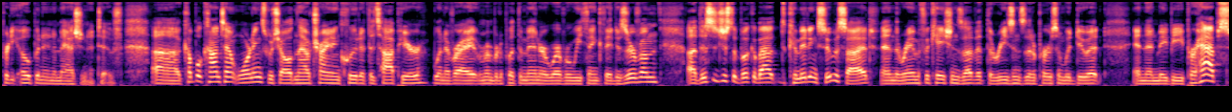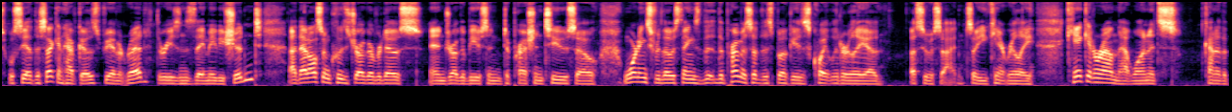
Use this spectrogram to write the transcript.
pretty open and imaginative. Uh, a couple content warnings, which I'll now try and include at the top here whenever I remember to put them in or wherever we think they deserve them. Uh, this is just a book about committing suicide and the ramifications of it, the reasons that a person would do it, and then maybe, perhaps, we'll see how the second half goes if we haven't read, the reasons they maybe shouldn't. Uh, that also includes drug overdose and drug abuse and depression, too. So, warnings for those things. The, the premise of this book is quite literally a a suicide. So you can't really can't get around that one. It's kind of the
